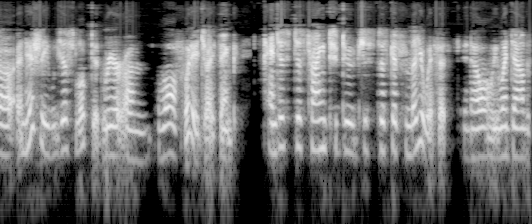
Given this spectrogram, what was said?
uh, initially we just looked at rear um, raw footage, I think, and just just trying to do just just get familiar with it. You know, and we went down the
